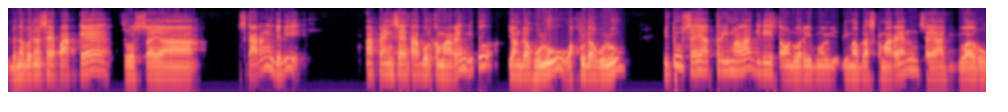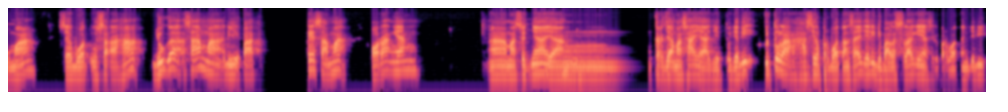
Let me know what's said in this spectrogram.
benar-benar saya pakai terus saya sekarang jadi apa yang saya tabur kemarin itu yang dahulu waktu dahulu itu saya terima lagi di tahun 2015 kemarin. Saya jual rumah saya buat usaha juga sama dipakai sama orang yang uh, maksudnya yang hmm. kerja sama saya gitu. Jadi itulah hasil perbuatan saya. Jadi dibalas lagi hasil perbuatan. Jadi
